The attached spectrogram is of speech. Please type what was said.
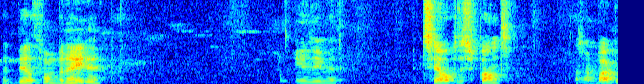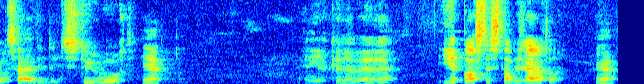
het beeld van beneden. Hier zien we het, hetzelfde spand als aan bakboordzijde. Dit is stuurboord. Ja. En hier kunnen we, hier past de stabilisator. Ja.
